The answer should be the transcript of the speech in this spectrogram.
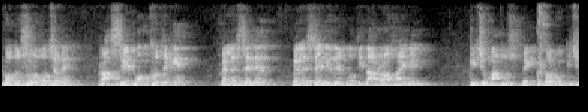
গত ষোলো বছরে রাষ্ট্রের পক্ষ থেকে প্যালেস্টাইনের, প্যালেস্টাইনিদের প্রতি দাঁড়ানো হয়নি। কিছু মানুষ, ব্যক্তিবর্গ, কিছু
